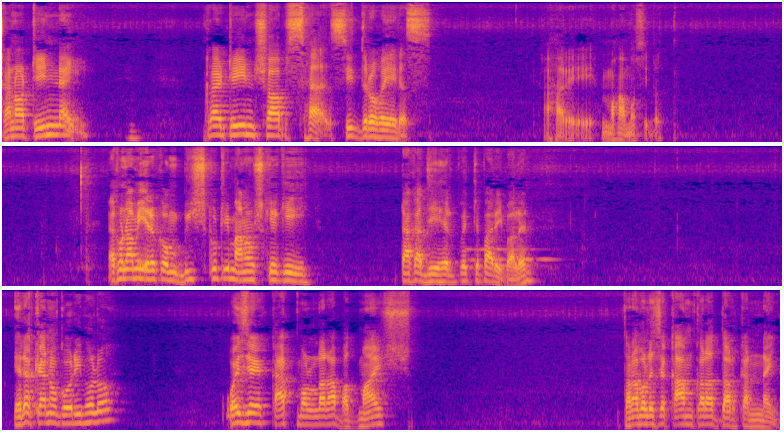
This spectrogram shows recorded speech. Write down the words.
কেন টিন নাই? কয় সব ছিদ্র হয়ে গেছে। আহারে মহামুসিবত এখন আমি এরকম বিশ কোটি মানুষকে কি টাকা দিয়ে হেল্প করতে পারি, বলেন? এরা কেন গরিব হলো? ওই যে কাঠমোল্লারা বদমাইশ। তারা বলেছে, কাম করার দরকার নাই।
